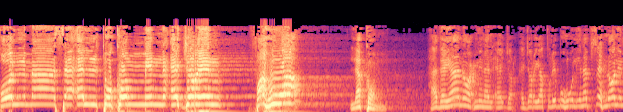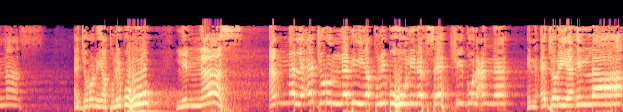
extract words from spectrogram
قل ما سألتكم من أجر فهو لكم. هذا يا نوع من الأجر. أجر يطلبه لنفسه لو للناس. أجر يطلبه للناس. أما الأجر الذي يطلبه لنفسه شي يقول عنه؟ إن أجري إلا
